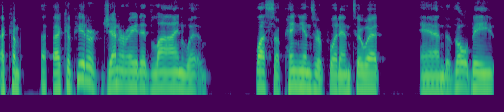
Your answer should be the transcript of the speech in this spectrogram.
a, a computer generated line with plus opinions are put into it, and there'll be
